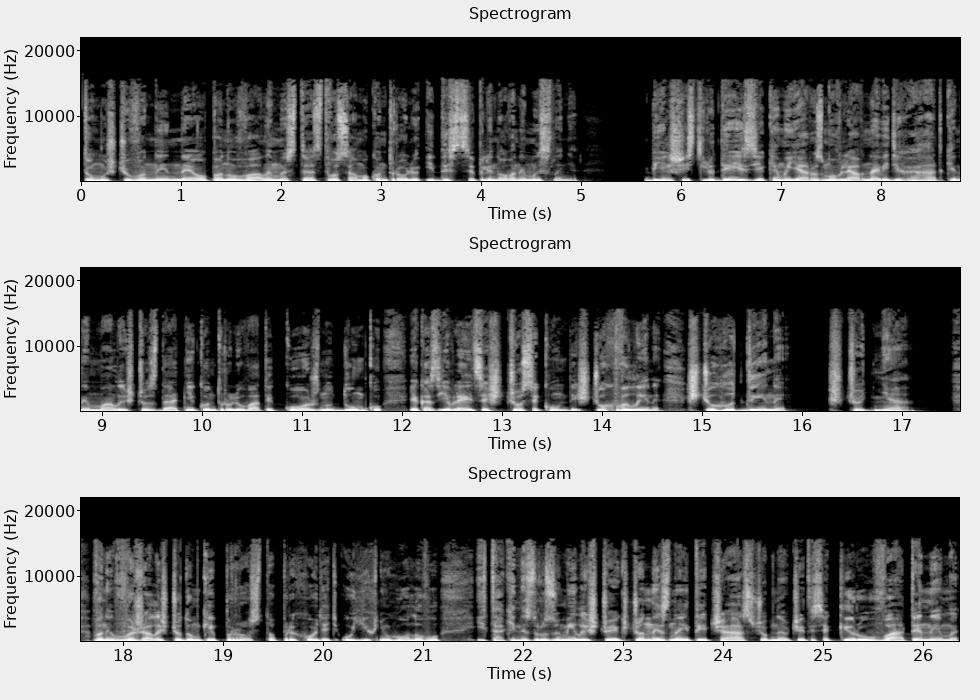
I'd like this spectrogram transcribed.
Тому що вони не опанували мистецтво самоконтролю і дисципліноване мислення. Більшість людей, з якими я розмовляв, навіть гадки не мали, що здатні контролювати кожну думку, яка з'являється щосекунди, щохвилини, щогодини, щодня. Вони вважали, що думки просто приходять у їхню голову, і так і не зрозуміли, що якщо не знайти час, щоб навчитися керувати ними,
